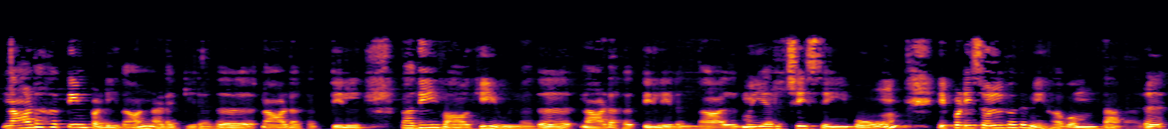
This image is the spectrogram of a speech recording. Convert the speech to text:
நாடகத்தின் படிதான் நடக்கிறது. நாடகத்தில் பதிவாகியுள்ளது நாடகத்தில் இருந்தால் முயற்சி செய்வோம். இப்படி சொல்வது மிகவும் தவறு.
